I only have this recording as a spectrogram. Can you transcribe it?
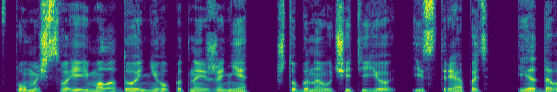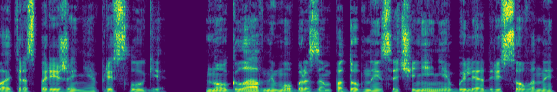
в помощь своей молодой неопытной жене, чтобы научить ее и стряпать, и отдавать распоряжения прислуги. Но главным образом подобные сочинения были адресованы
